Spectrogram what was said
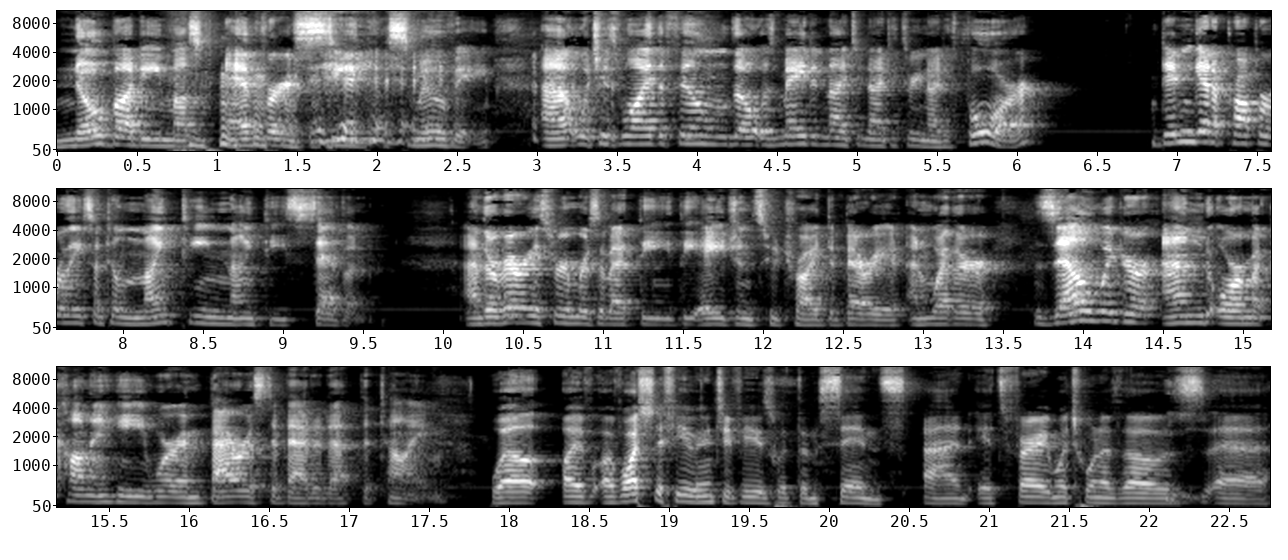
Nobody must ever see this movie, uh, which is why the film, though it was made in 1993-94, didn't get a proper release until 1997. And there are various rumors about the, the agents who tried to bury it and whether Zellweger and or McConaughey were embarrassed about it at the time. well, I've I've watched a few interviews with them since, and it's very much one of those. Uh,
